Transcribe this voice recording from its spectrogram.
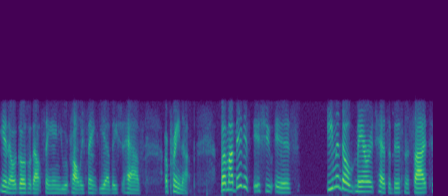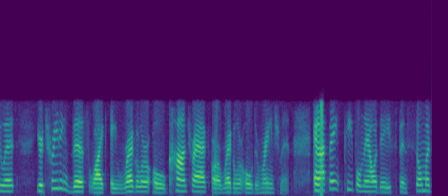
you know, it goes without saying, you would probably think, yeah, they should have a prenup. But my biggest issue is even though marriage has a business side to it, you're treating this like a regular old contract or a regular old arrangement. And I think people nowadays spend so much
